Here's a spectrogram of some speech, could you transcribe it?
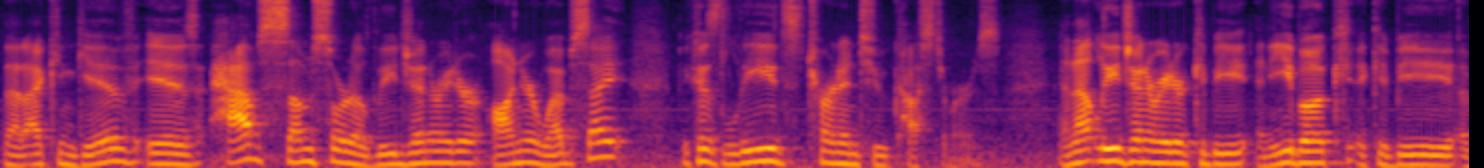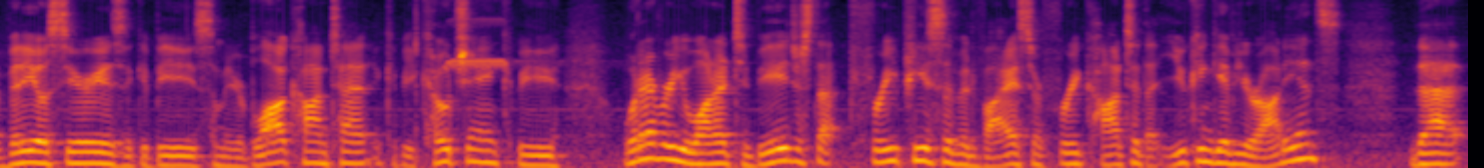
that I can give is have some sort of lead generator on your website because leads turn into customers. And that lead generator could be an ebook, it could be a video series, it could be some of your blog content, it could be coaching, it could be whatever you want it to be, just that free piece of advice or free content that you can give your audience that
